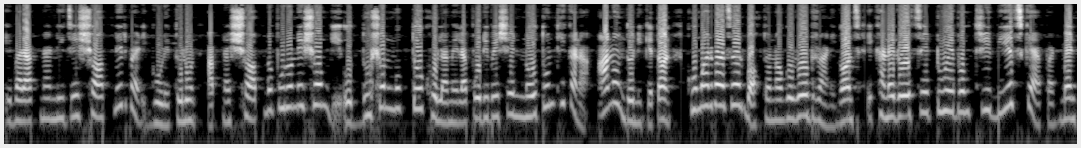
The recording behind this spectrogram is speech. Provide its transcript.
এবার আপনার নিজের স্বপ্নের বাড়ি গড়ে তুলুন। আপনার স্বপ্ন পূরণের সঙ্গে ও দূষণমুক্ত খোলামেলা পরিবেশের নতুন ঠিকানা আনন্দ নিকেতন কুমারবাজার, বক্তনগর রোড, রানীগঞ্জ। এখানে রয়েছে টু এবং থ্রি বিএইচকে অ্যাপার্টমেন্ট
